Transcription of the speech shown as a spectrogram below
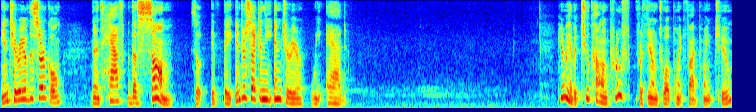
interior of the circle, then it's half the sum. So if they intersect in the interior, we add. Here we have a two-column proof for theorem 12.5.2.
